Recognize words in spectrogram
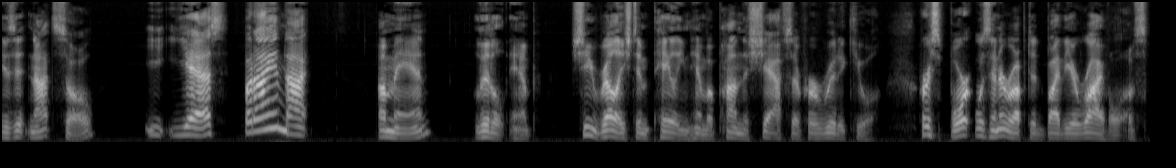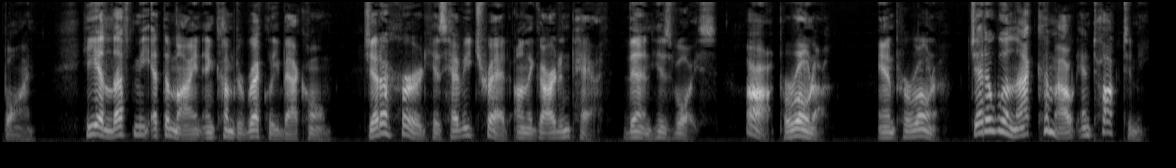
Is it not so? Y yes, but I am not a man. Little imp. She relished impaling him upon the shafts of her ridicule. Her sport was interrupted by the arrival of Spawn. He had left me at the mine and come directly back home. Jetta heard his heavy tread on the garden path, then his voice. Ah, Perona. And Perona. Jetta will not come out and talk to me.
